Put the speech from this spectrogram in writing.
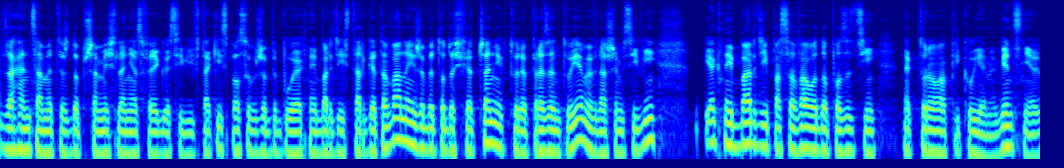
zachęcamy też do przemyślenia swojego CV w taki sposób, żeby było jak najbardziej stargetowane i żeby to doświadczenie, które prezentujemy w naszym CV, jak najbardziej pasowało do pozycji, na którą aplikujemy. Więc nie,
